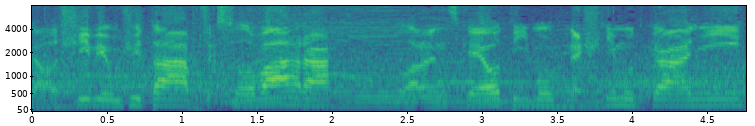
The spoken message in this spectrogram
Další využitá přesilová hra kladenského týmu v dnešním utkání.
